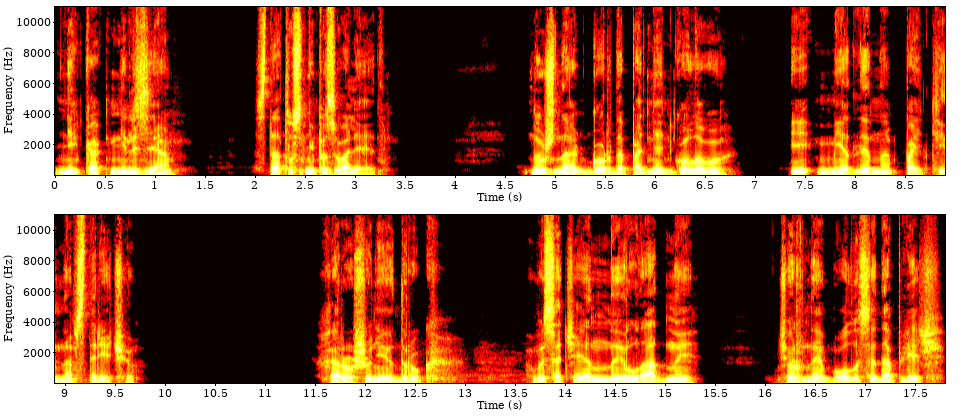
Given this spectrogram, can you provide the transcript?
Никак нельзя. Статус не позволяет. Нужно гордо поднять голову и медленно пойти навстречу. Хорош у нее друг. Высоченный, ладный, черные волосы до плеч,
